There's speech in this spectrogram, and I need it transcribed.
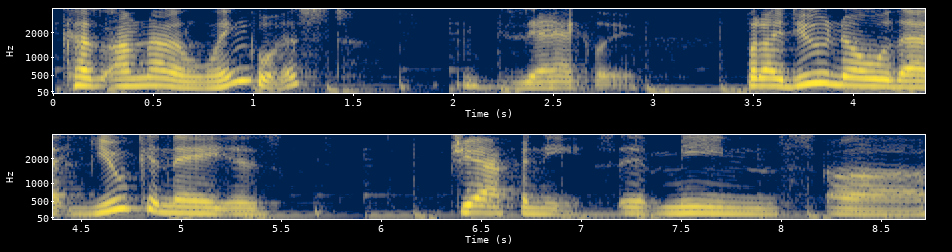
because I'm not a linguist. Exactly. But I do know that yukine is Japanese. It means uh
